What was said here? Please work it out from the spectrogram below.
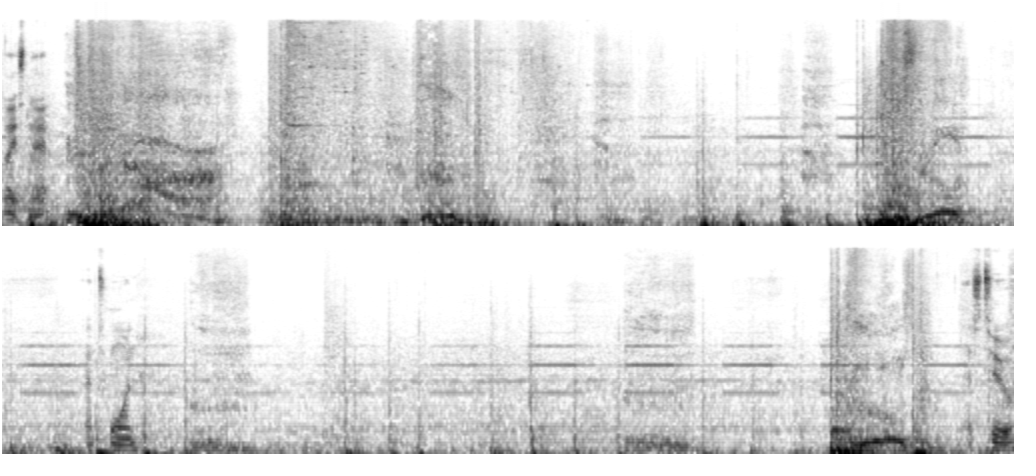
Nice, Nat. That's one. Two.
